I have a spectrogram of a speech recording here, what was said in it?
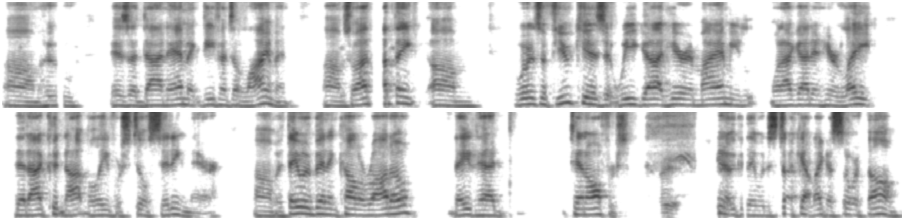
um, who is a dynamic defensive lineman. Um, so I, I think um, there's a few kids that we got here in Miami when I got in here late that I could not believe were still sitting there. Um, if they would have been in Colorado, they'd had 10 offers, right. you know, they would have stuck out like a sore thumb.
